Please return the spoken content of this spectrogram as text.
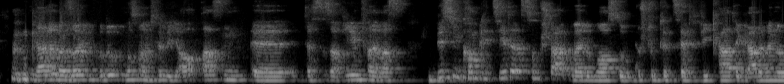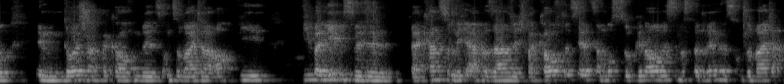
Gerade bei solchen Produkten muss man natürlich aufpassen. Äh, das ist auf jeden Fall was ein bisschen komplizierter ist zum Starten, weil du brauchst so bestimmte Zertifikate, gerade wenn du in Deutschland verkaufen willst und so weiter. Auch wie, wie bei Lebensmitteln. Da kannst du nicht einfach sagen, so, ich verkaufe das jetzt, dann musst du genau wissen, was da drin ist und so weiter.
